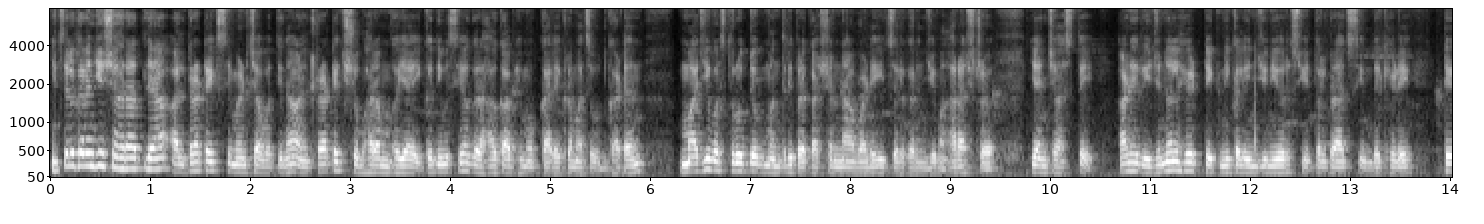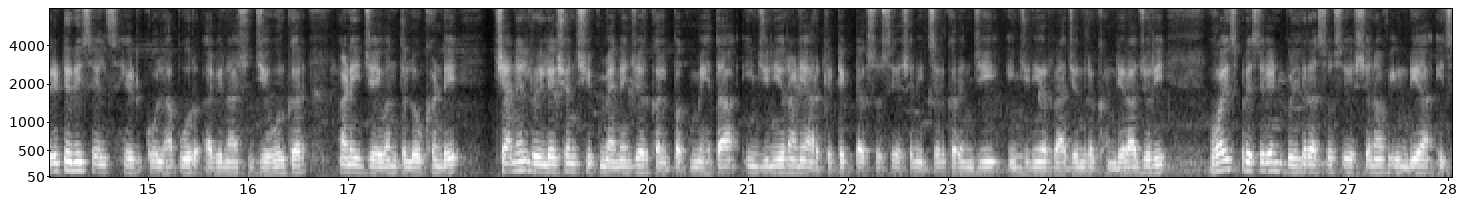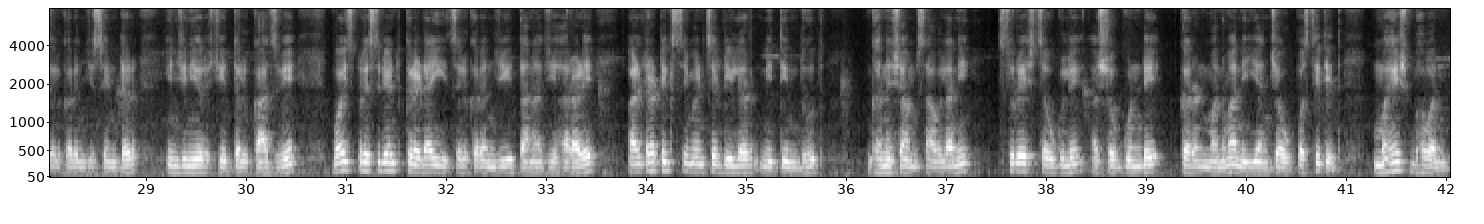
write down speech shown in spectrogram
इचलकरंजी शहरातल्या अल्ट्राटेक सिमेंटच्या वतीनं अल्ट्राटेक शुभारंभ या एकदिवसीय ग्राहकाभिमुख कार्यक्रमाचं उद्घाटन माजी वस्त्रोद्योग मंत्री प्रकाश नावाडे इचलकरंजी महाराष्ट्र यांच्या हस्ते आणि regional head technical engineer Sheetalraj Sindkhede territory sales head Kolhapur Avinash Jeurkar आणि Jaywant Lokhande channel relationship manager Kalpak Mehta engineer आणि architect association Ichalkaranji engineer Rajendra Khanderajuri vice president builder association of India Ichalkaranji centre engineer Sheetal Kajwe vice president CREDAI Ichalkaranji Tanaji Harale UltraTech सिमेंटचे dealer Nitin Dhoot Ghanshyam Savlani Suresh Chougule Ashok Gunde Karan Manwani यांच्या उपस्थितीत महेश भवन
